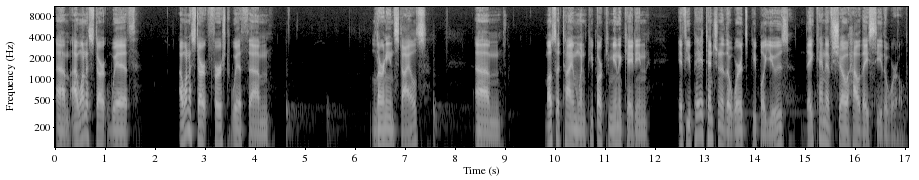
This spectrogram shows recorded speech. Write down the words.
Um, I want to start with, I want to start first with um, learning styles. Um, most of the time, when people are communicating, if you pay attention to the words people use, they kind of show how they see the world.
